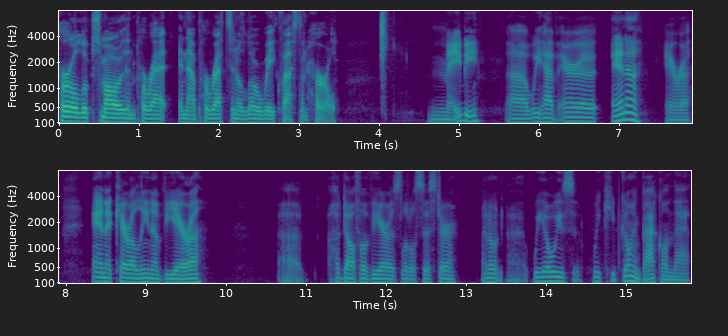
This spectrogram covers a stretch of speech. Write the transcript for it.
Herle looked smaller than Perret, and now Perret's in a lower weight class than Herle. Maybe. Uh, we have Era, Anna, Era, Anna Carolina Vieira, uh, Adolfo Vieira's little sister. I don't. Uh, we always we keep going back on that,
